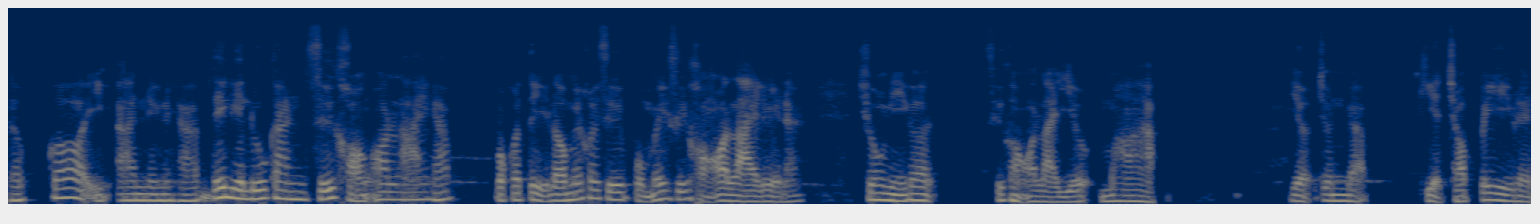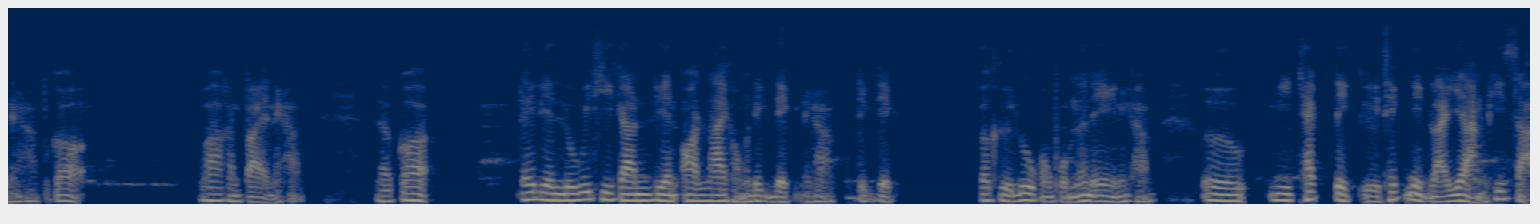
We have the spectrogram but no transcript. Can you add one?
แล้วก็อีกอันหนึ่งนะครับ ได้เรียนรู้การซื้อของออนไลน์ครับ ปกติเราไม่ค่อยซื้อ ผมไม่ซื้อของออนไลน์เลยนะ ช่วงนี้ก็ซื้อของออนไลน์เยอะมาก เยอะจนแบบเกลียด Shopee เลยนะครับ ก็ว่ากันไปนะครับ แล้วก็ได้เรียนรู้วิธีการเรียนออนไลน์ของเด็ก ๆ นะครับ เด็ก ๆ ก็คือลูกของผมนั่นเองนะครับเออมี tactic หรือเทคนิคหลายอย่างที่สา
